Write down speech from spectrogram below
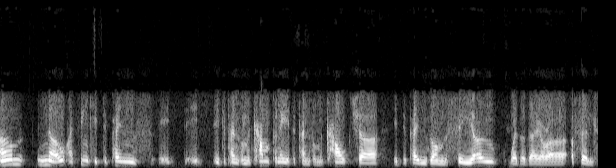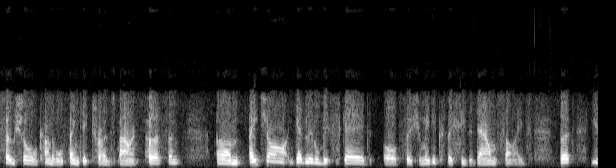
Um, no, I think it depends. It, it, it depends on the company. It depends on the culture. It depends on the CEO, whether they are a, a fairly social, kind of authentic, transparent person. Um, HR get a little bit scared of social media because they see the downsides. But you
